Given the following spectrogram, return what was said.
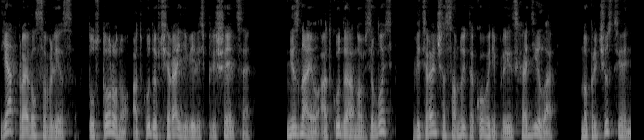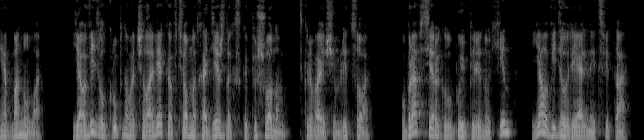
Я отправился в лес, в ту сторону, откуда вчера явились пришельцы. Не знаю, откуда оно взялось, ведь раньше со мной такого не происходило, но предчувствие не обмануло. Я увидел крупного человека в темных одеждах с капюшоном, скрывающим лицо. Убрав серо-голубую пелену хин, я увидел реальные цвета.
